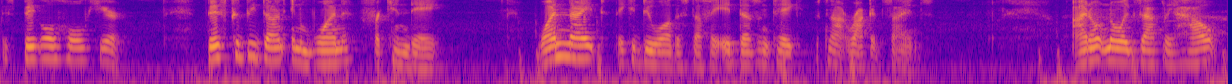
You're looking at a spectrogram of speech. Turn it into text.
This big old hole here. This could be done in one freaking day. One night, they could do all this stuff. It doesn't take, it's not rocket science. I don't know exactly how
